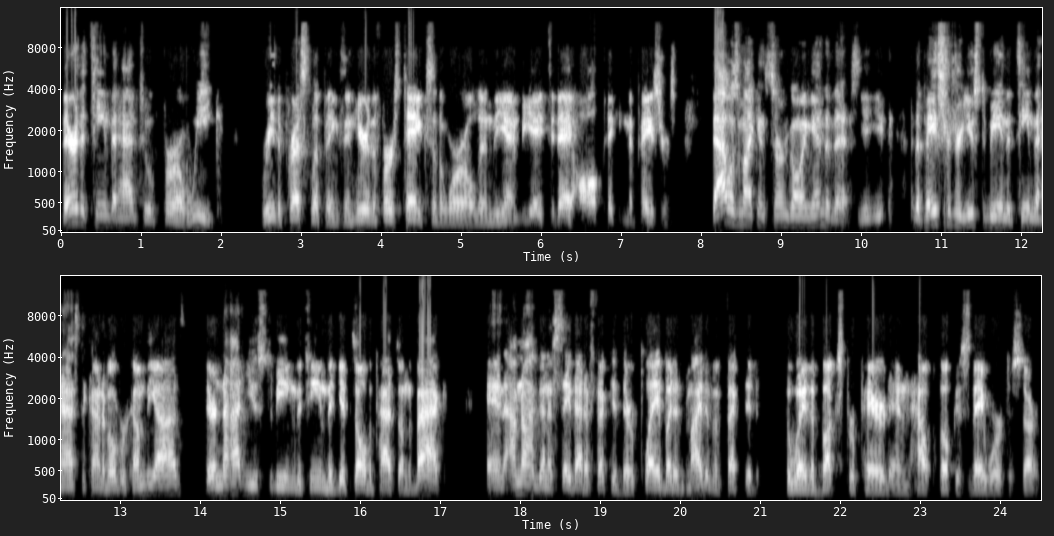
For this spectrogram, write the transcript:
They're the team that had to for a week read the press clippings and hear the first takes of the world and the NBA today, all picking the Pacers. That was my concern going into this. You, you, the Pacers are used to being the team that has to kind of overcome the odds. They're not used to being the team that gets all the pats on the back. And I'm not going to say that affected their play, but it might have affected the way the Bucks prepared and how focused they were to start.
